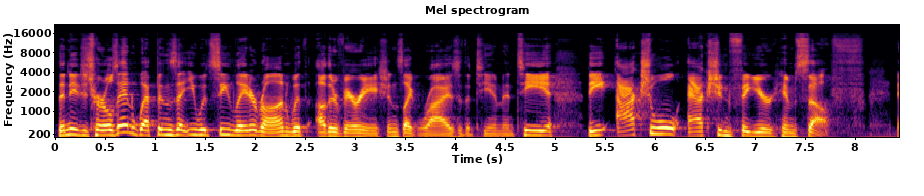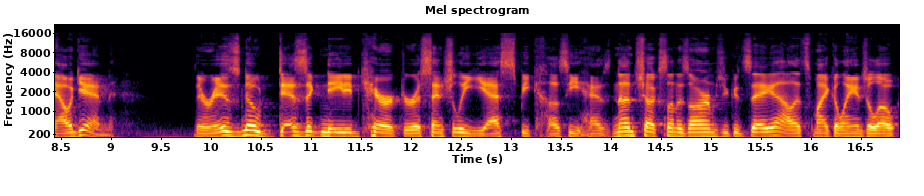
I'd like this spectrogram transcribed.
the Ninja Turtles and weapons that you would see later on with other variations like Rise of the TMNT, the actual action figure himself. Now, again, there is no designated character, essentially, yes, because he has nunchucks on his arms. You could say, oh, that's Michelangelo,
